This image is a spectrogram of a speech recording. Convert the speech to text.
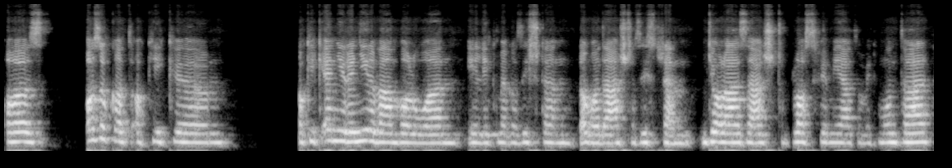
az, azokat, akik, akik ennyire nyilvánvalóan élik meg az Isten tagadást, az Isten gyalázást, blaszfémiát, amit mondtál,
